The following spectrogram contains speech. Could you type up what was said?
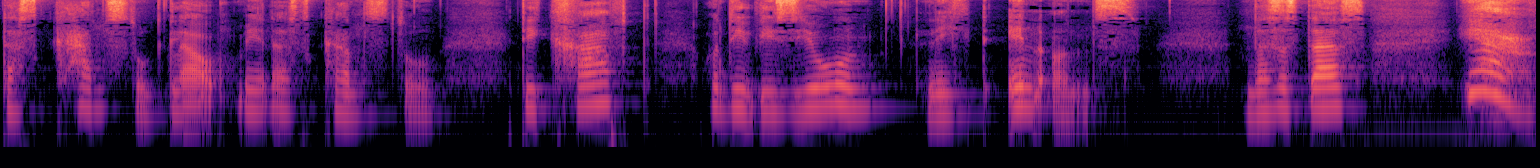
Das kannst du, glaub mir, das kannst du. Die Kraft und die Vision liegt in uns. Und das ist das, ja,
